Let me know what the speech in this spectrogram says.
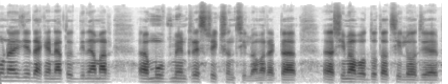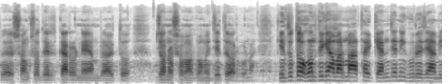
মনে হয় যে, দেখেন, এতদিনে আমার মুভমেন্ট রেস্ট্রিকশন ছিল। আমার একটা সীমাবদ্ধতা ছিল যে সংসদের কারণে আমরা হয়তো জনসমাগমে যেতে পারব না। কিন্তু তখন থেকে আমার মাথায় কেন জানি ঘুরে যে আমি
